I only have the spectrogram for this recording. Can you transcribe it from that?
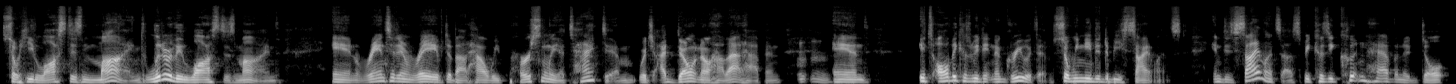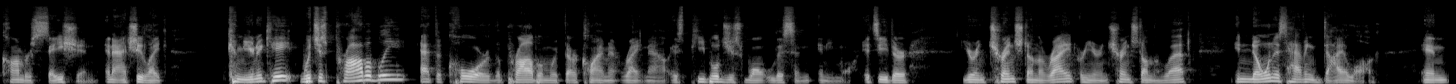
So he lost his mind, literally lost his mind, and ranted and raved about how we personally attacked him, which I don't know how that happened. Mm-mm. And it's all because we didn't agree with him. So we needed to be silenced. And to silence us because he couldn't have an adult conversation and actually like communicate, which is probably at the core the problem with our climate right now is people just won't listen anymore. It's either you're entrenched on the right or you're entrenched on the left and no one is having dialogue. And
